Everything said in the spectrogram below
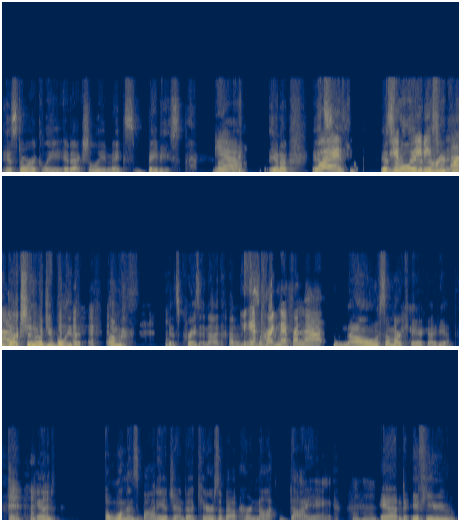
historically, it actually makes babies. Yeah. Right? You know, it's, What? it's, it's related to reproduction. Would you believe it? Um, it's crazy. And I, I don't You know, get some- pregnant from that? No, some archaic idea. And a woman's body agenda cares about her not dying. Mhm. And if you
